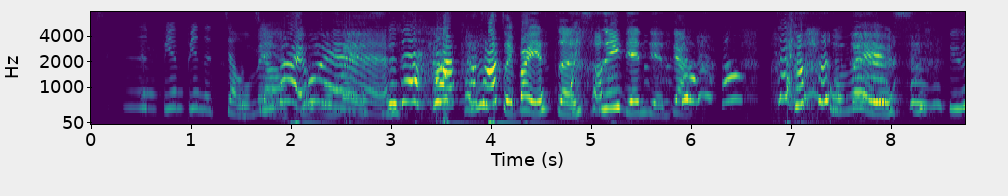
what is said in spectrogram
撕边边的角角，我妹也是，我妹也是，他嘴巴也是只能撕一点点这样。我妹也是，你妹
